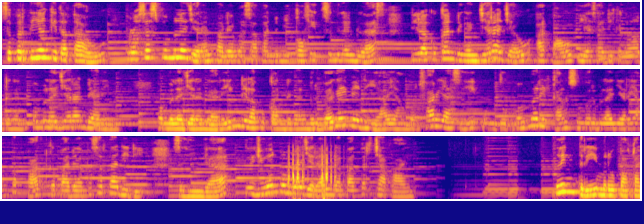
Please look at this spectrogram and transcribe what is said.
Seperti yang kita tahu, proses pembelajaran pada masa pandemi COVID-19 dilakukan dengan jarak jauh atau biasa dikenal dengan pembelajaran daring. Pembelajaran daring dilakukan dengan berbagai media yang bervariasi untuk memberikan sumber belajar yang tepat kepada peserta didik, sehingga tujuan pembelajaran dapat tercapai. Linktree merupakan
